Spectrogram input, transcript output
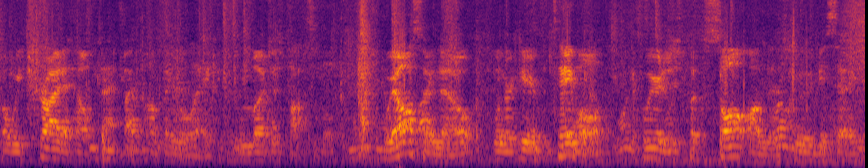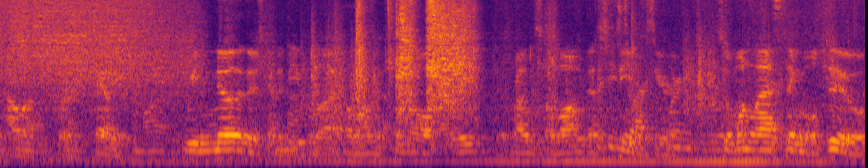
But we try to help that by pumping the leg as much as possible. We also know when we're here at the table, if we were to just put salt on this, we would be setting Kyle up for failure. We know that there's going to be blood along the femoral artery that runs along this femur here. So one last thing we'll do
